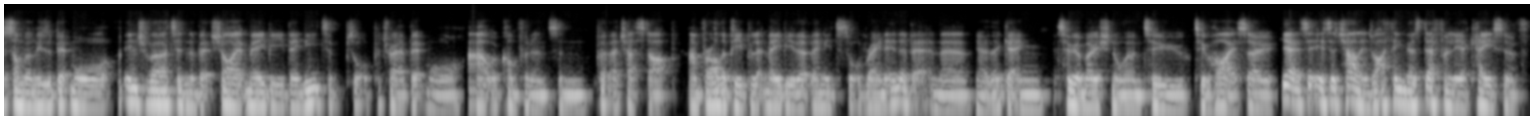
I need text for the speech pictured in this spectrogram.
Someone who's a bit more introverted and a bit shy maybe they need to sort of portray a bit more outward confidence and put their chest up. And for other people it may be that they need to sort of rein it in a bit and they're you know they're getting too emotional and too too high. So yeah it's, it's a challenge But i think there's definitely a case of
